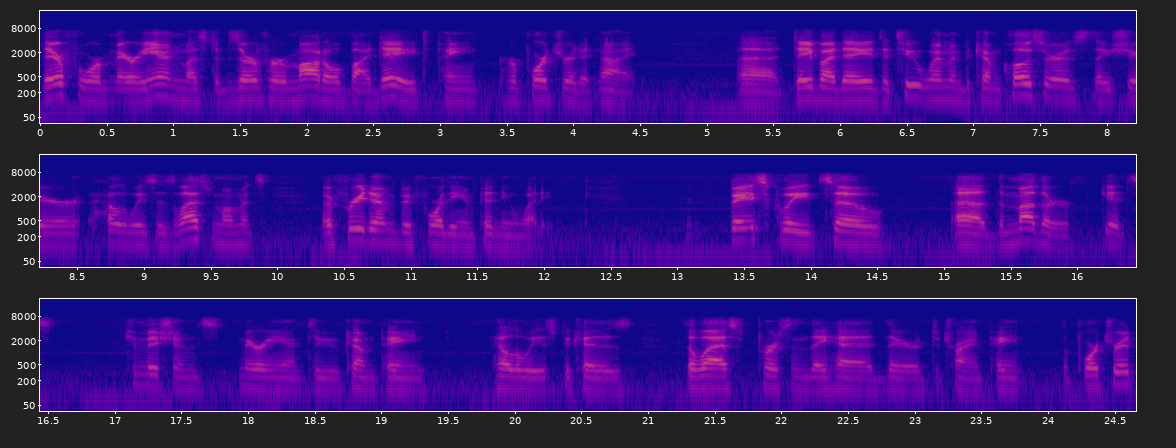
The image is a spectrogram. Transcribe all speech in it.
Therefore, Marianne must observe her model by day to paint her portrait at night. Uh, day by day, the two women become closer as they share Heloise's last moments of freedom before the impending wedding. Basically, so uh, the mother gets commissions Marianne to come paint Heloise because the last person they had there to try and paint the portrait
